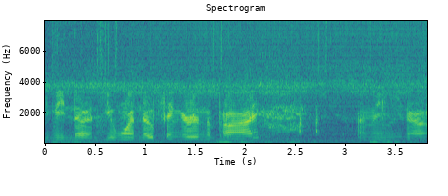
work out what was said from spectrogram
you mean no, you want no finger in the pie? I mean, you know.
